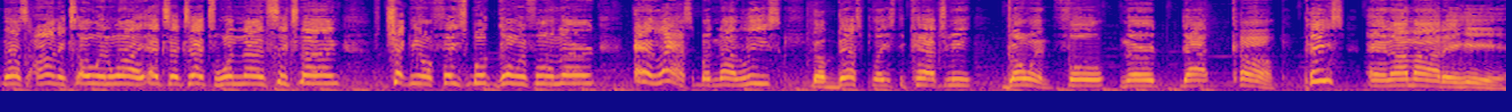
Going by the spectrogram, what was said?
That's Onyx, O-N-Y, XXX1969. Check me on Facebook, Going Full Nerd. And last but not least, the best place to catch me, goingfullnerd.com. Peace, and I'm out of here.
